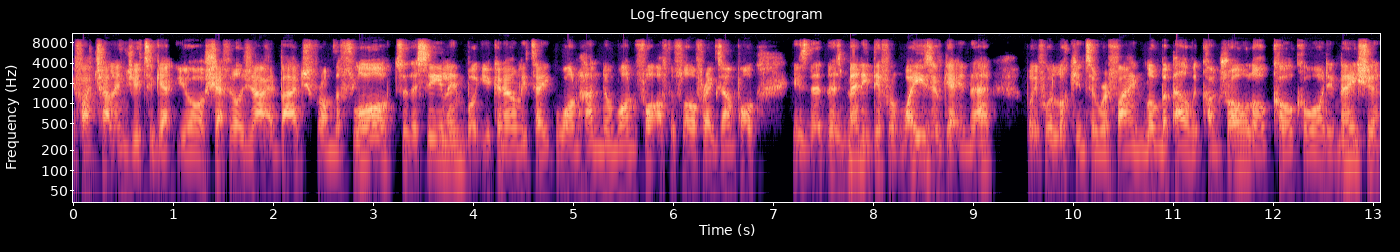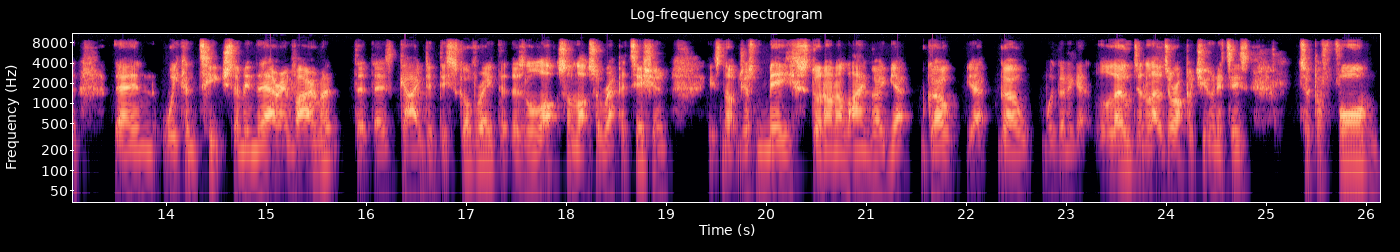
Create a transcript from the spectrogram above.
if I challenge you to get your Sheffield United badge from the floor to the ceiling, but you can only take one hand and one foot off the floor, for example, is that there's many different ways of getting there. But if we're looking to refine lumbar pelvic control or core coordination, then we can teach them in their environment that there's guided discovery, that there's lots and lots of repetition. It's not just me stood on a line going, yeah, go, yeah, go. We're going to get loads and loads of opportunities to perform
